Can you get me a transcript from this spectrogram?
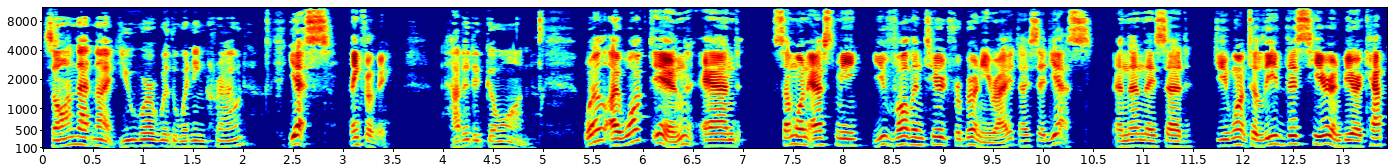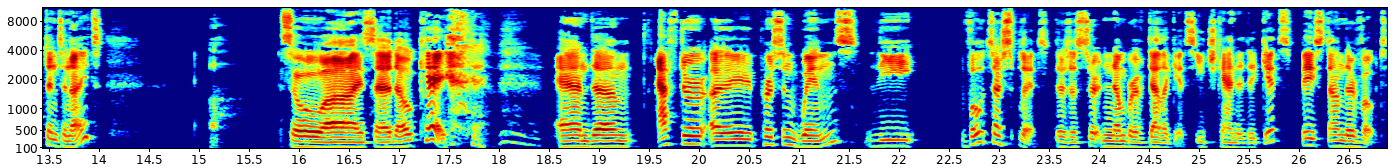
So on that night, you were with a winning crowd. Yes, thankfully. How did it go on? Well, I walked in and someone asked me, You volunteered for Bernie, right? I said, Yes. And then they said, Do you want to lead this here and be our captain tonight? So uh, I said, Okay. and um, after a person wins, the votes are split. There's a certain number of delegates each candidate gets based on their vote.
